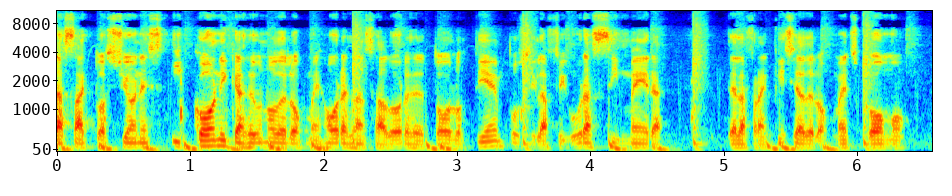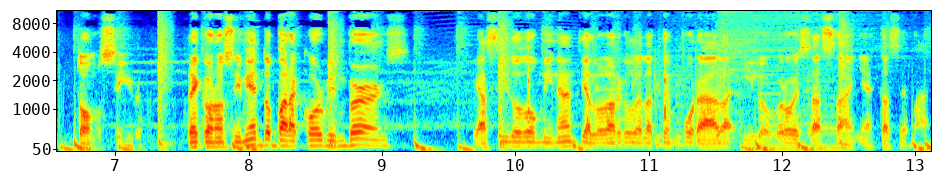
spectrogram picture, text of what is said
las actuaciones icónicas de uno de los mejores lanzadores de todos los tiempos y la figura cimera de la franquicia de los Mets como Tom Seaver. Reconocimiento para Corbin Burns, que ha sido dominante a lo largo de la temporada y logró esa hazaña esta semana.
